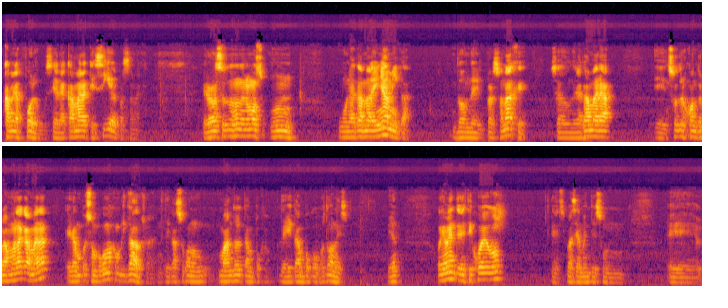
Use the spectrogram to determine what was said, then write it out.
cámara follow, o sea, la cámara que sigue al personaje. Pero nosotros tenemos un, una cámara dinámica, donde el personaje, o sea, donde la cámara, eh, nosotros controlamos la cámara, eran, son un poco más complicados, en este caso con un mando de tan, de tan pocos botones. Bien, obviamente este juego básicamente es un, eh,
